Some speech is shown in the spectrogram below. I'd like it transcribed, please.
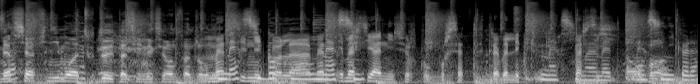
Merci infiniment à tous deux et passez une excellente fin de journée. Merci, Nicolas. merci. Et merci Annie surtout pour cette très belle lecture. Merci, Mohamed. Merci Nicolas.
